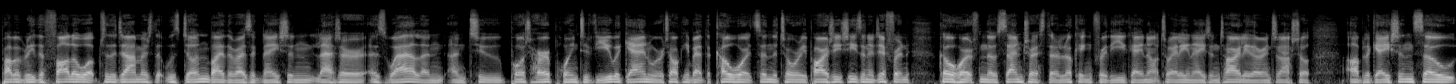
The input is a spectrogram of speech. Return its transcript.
probably the follow up to the damage that was done by the resignation letter as well, and, and to put her point of view. Again, we were talking about the cohorts in the Tory party. She's in a different cohort from those centrists that are looking for the UK not to alienate entirely their international obligations. So,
